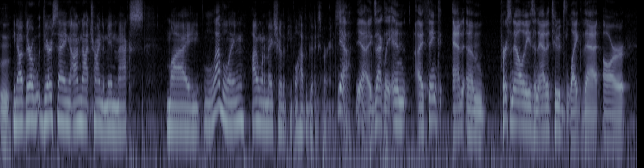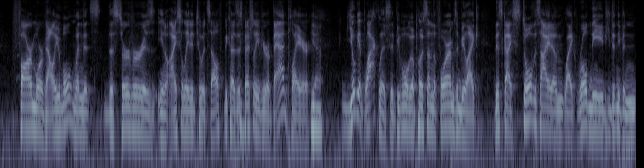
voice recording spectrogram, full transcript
Mm. You know, they're they're saying I'm not trying to min max my leveling. I want to make sure that people have a good experience. Yeah, yeah, exactly. And I think ad, um, personalities and attitudes like that are far more valuable when it's the server is you know isolated to itself because especially if you're a bad player Yeah. you'll get blacklisted people will go post on the forums and be like this guy stole this item like rolled need he didn't even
